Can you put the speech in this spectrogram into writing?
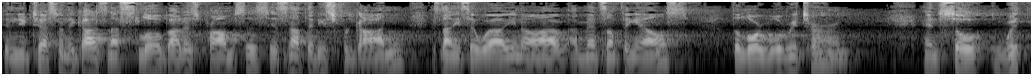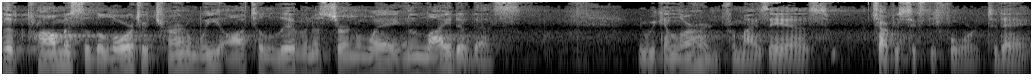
in the New Testament that God is not slow about his promises. It's not that he's forgotten. It's not he said, well, you know, I, I meant something else. The Lord will return. And so, with the promise of the Lord's return, we ought to live in a certain way in light of this. We can learn from Isaiah's chapter 64 today.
